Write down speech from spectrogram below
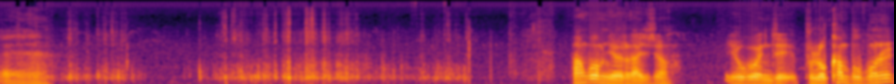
에, 방법은 여러 가지죠. 요거 이제 블록한 부분을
